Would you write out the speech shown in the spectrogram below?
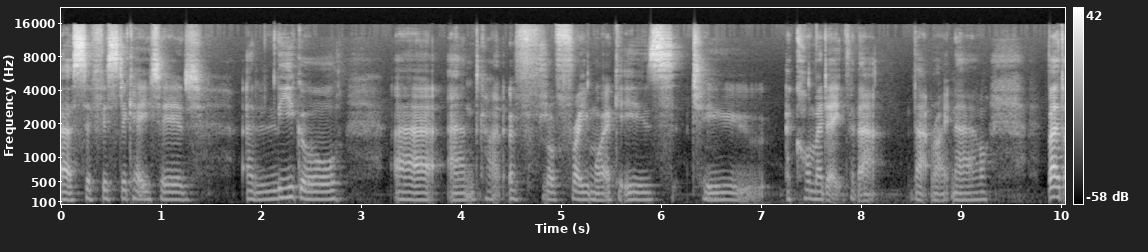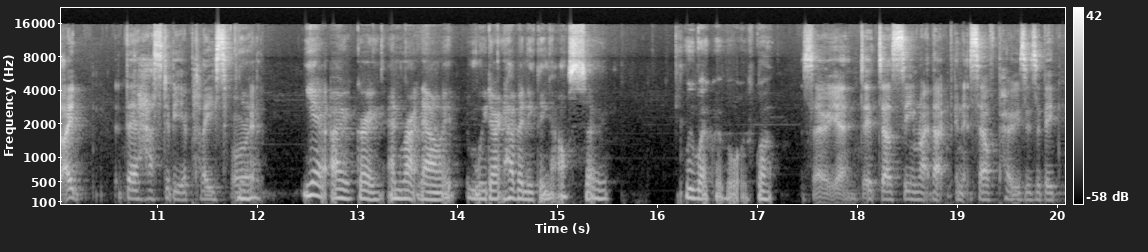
uh, sophisticated a legal uh, and kind of sort of framework is to accommodate for that that right now but i there has to be a place for yeah. it yeah i agree and right now it, we don't have anything else so we work with what we've got. So yeah, it does seem like that in itself poses a big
